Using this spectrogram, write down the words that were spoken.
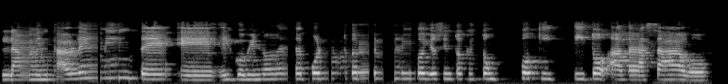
Lamentablemente, eh, el gobierno de Puerto Rico yo siento que está un poquitito atrasado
